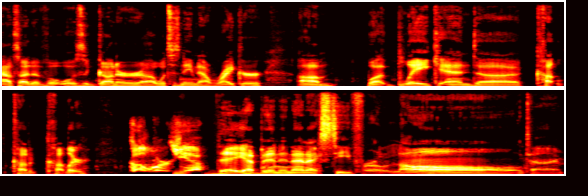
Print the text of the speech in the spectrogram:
outside of what was it, Gunner? Uh, what's his name now? Ryker. Um, but Blake and uh, Cut, Cut, Cutler, Cutler, yeah. they have been in NXT for a long time.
